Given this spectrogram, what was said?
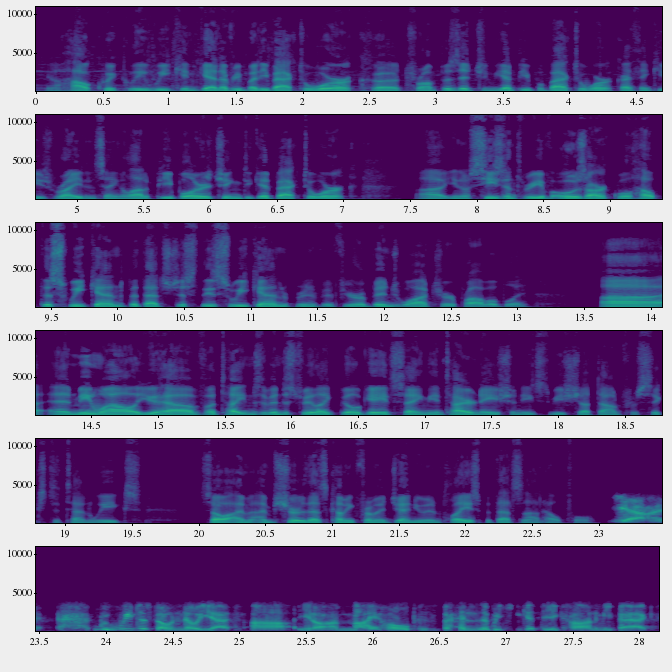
you know, how quickly we can get everybody back to work. Uh, Trump is itching to get people back to work. I think he's right in saying a lot of people are itching to get back to work. Uh, you know, season three of Ozark will help this weekend, but that's just this weekend if you're a binge watcher, probably. Uh, and meanwhile, you have uh, titans of industry like Bill Gates saying the entire nation needs to be shut down for six to ten weeks. So I'm, I'm sure that's coming from a genuine place, but that's not helpful. Yeah, we just don't know yet. Uh, you know, my hope has been that we can get the economy back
